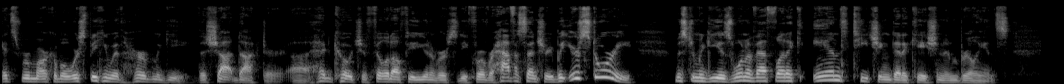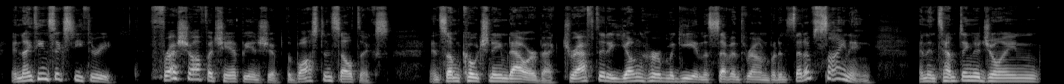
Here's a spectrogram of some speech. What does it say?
It's remarkable. We're speaking with Herb Magee, the shot doctor, uh, head coach of Philadelphia University for over half a century. But your story, Mr. Magee, is one of athletic and teaching dedication and brilliance. In 1963, fresh off a championship, the Boston Celtics and some coach named Auerbach drafted a young Herb Magee in the seventh round, but instead of signing and in attempting to join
